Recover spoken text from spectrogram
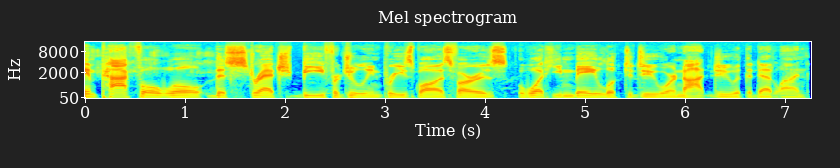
impactful will this stretch be for Julien BriseBois as far as what he may look to do or not do at the deadline?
